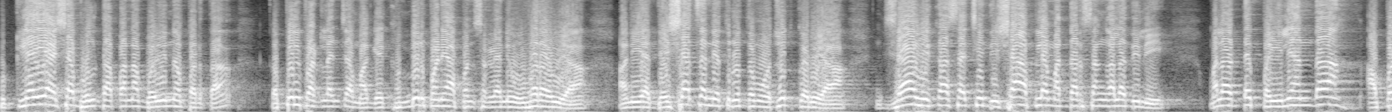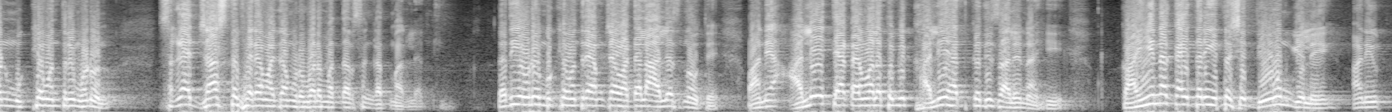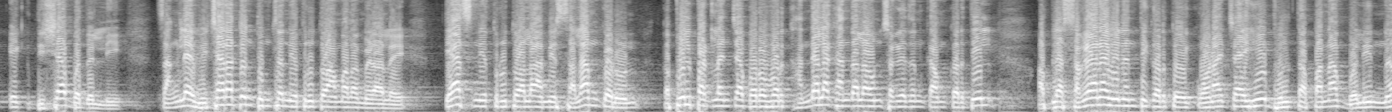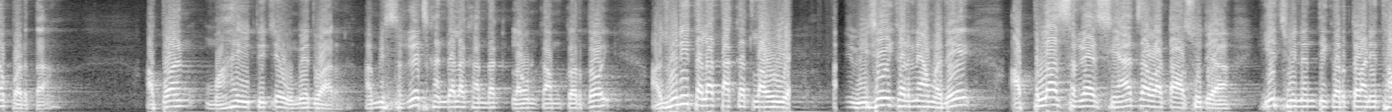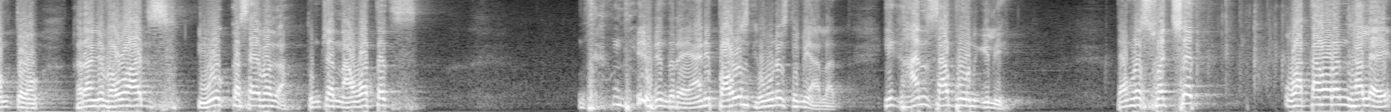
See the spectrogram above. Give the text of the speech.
कुठल्याही अशा भूलतापांना बळी न पडता कपिल पाटलांच्या मागे खंबीरपणे आपण सगळ्यांनी उभं राहूया आणि या देशाचं नेतृत्व मजबूत करूया. ज्या विकासाची दिशा आपल्या मतदारसंघाला दिली मला वाटतं पहिल्यांदा आपण मुख्यमंत्री म्हणून सगळ्यात जास्त फेऱ्या माझ्या मुरबाड मतदारसंघात मारल्यात. कधी एवढे मुख्यमंत्री आमच्या वाट्याला आलेच नव्हते. आणि आले त्या टायमाला तुम्ही खाली हात कधीच आले नाही. काही ना काहीतरी इथंशे देऊन गेले आणि एक दिशा बदलली. चांगल्या विचारातून तुमचं नेतृत्व आम्हाला मिळालंय. त्याच नेतृत्वाला आम्ही सलाम करून कपिल पाटलांच्या बरोबर खांद्याला खांदा लावून सगळेजण काम करतील. आपल्या सगळ्यांना विनंती करतोय कोणाच्याही भूलतापांना बली न पडता आपण महायुतीचे उमेदवार आम्ही सगळेच खांद्याला खांदा लावून काम करतोय. अजूनही त्याला ताकद लावूया. आणि विजयी करण्यामध्ये आपला सगळ्या सिंहाचा वाटा असू द्या हीच विनंती करतो आणि थांबतो. खरं म्हणजे भाऊ आज योग कसा आहे बघा तुमच्या नावातच देवेंद्र आहे. आणि पाऊस घेऊनच तुम्ही आलात. ही घाण साफ होऊन गेली. त्यामुळे स्वच्छ वातावरण झालंय.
